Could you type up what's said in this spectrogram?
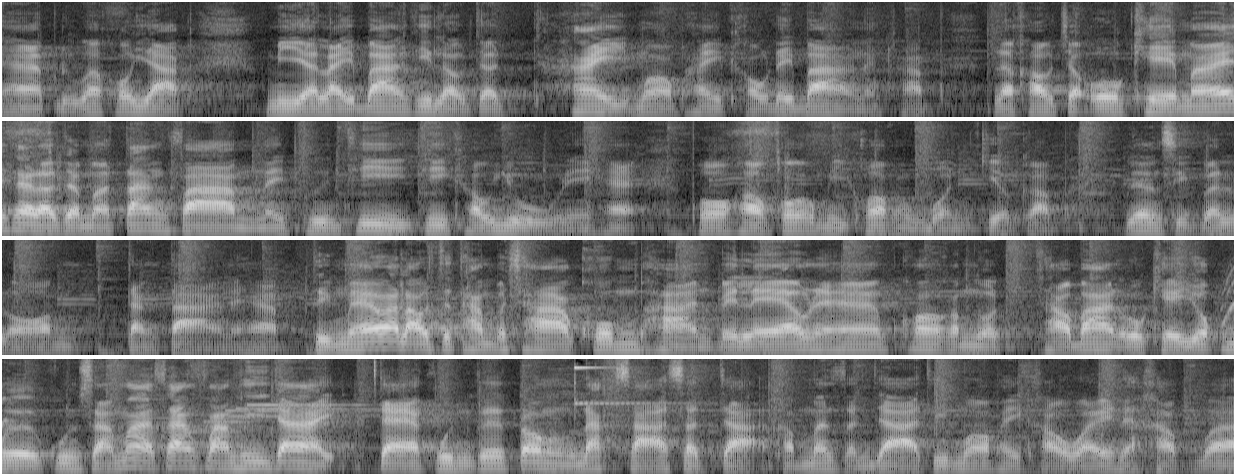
นะครับหรือว่าเขาอยากมีอะไรบ้างที่เราจะให้มอบให้เขาได้บ้างนะครับ แล้วเขาจะโอเคไหมถ้าเราจะมาตั้งฟาร์มในพื้นที่ที่เขาอยู่นี่ฮะเพราะเขาก็มีข้อกังวลเกี่ยวกับเรื่องสิ่งแวดล้อมต่างๆนะครับ ถึงแม้ว่าเราจะทำประชาคมผ่านไปแล้วนะฮะข้อกำหนดชาวบ้านโอเค ยกมือ คุณสามารถสร้างฟาร์มที่นี่ได้ แต่คุณก็ต้องรักษาสัจจะคำมั่นสัญญาที่มอบให้เขาไว้นะครับ ว่า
